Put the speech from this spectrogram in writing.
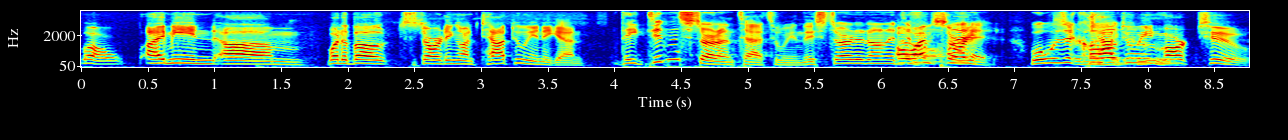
well I mean um, what about starting on Tatooine again They didn't start on Tatooine. They started on a Oh, I'm different sorry. planet. What was it called? Tatooine Mark II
